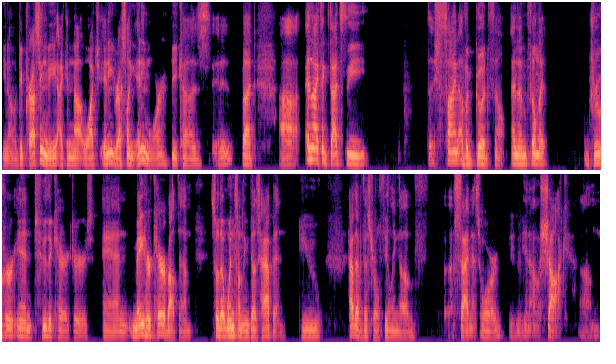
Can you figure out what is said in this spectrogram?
you know, depressing me. I cannot watch any wrestling anymore because it is, but, uh, and I think that's the, the sign of a good film and a film that drew her into the characters and made her care about them so that when something does happen you have that visceral feeling of of sadness or Mhm. you know shock um,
